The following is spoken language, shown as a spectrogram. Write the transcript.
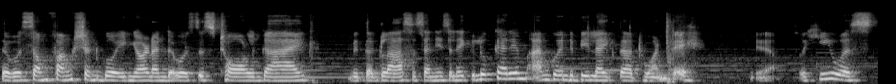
there was some function going on and there was this tall guy with the glasses and he's like look at him. I'm going to be like that one day. Yeah. So he was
